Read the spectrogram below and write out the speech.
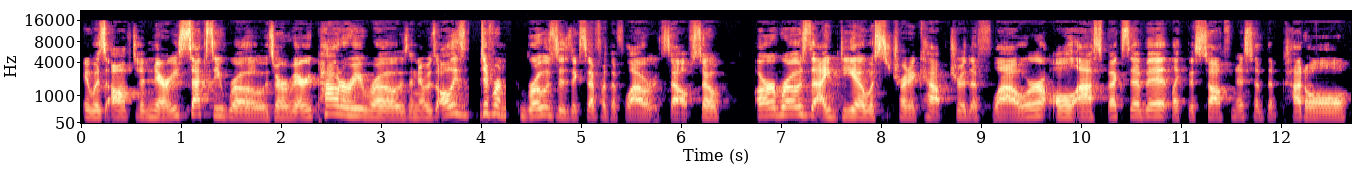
It was often very sexy rose or very powdery rose. And it was all these different roses except for the flower itself. So our rose, the idea was to try to capture the flower, all aspects of it, like the softness of the petal,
